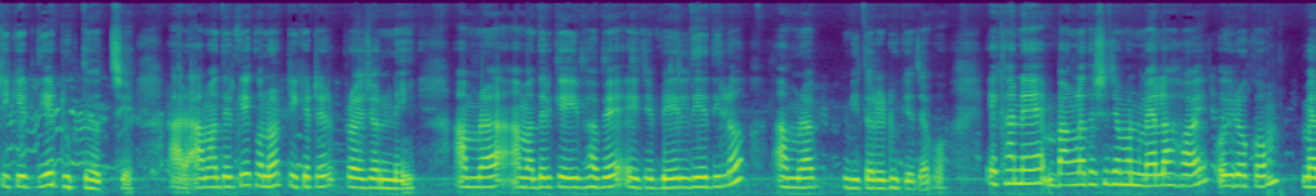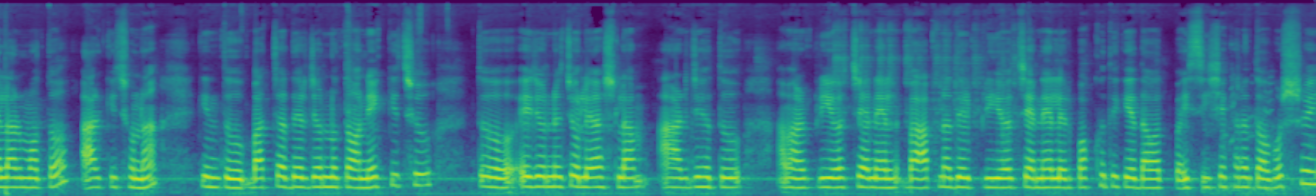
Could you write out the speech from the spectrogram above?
টিকিট দিয়ে ঢুকতে হচ্ছে। আর আমাদেরকে কোনো টিকিটের প্রয়োজন নেই। আমরা, আমাদেরকে এইভাবে এই যে বেল দিয়ে দিল, আমরা ভিতরে ঢুকে যাব। এখানে বাংলাদেশে যেমন মেলা হয় ওই রকম মেলার মতো আর কিছু না। কিন্তু বাচ্চাদের জন্য তো অনেক কিছু। তো এই জন্য চলে আসলাম। আর যেহেতু আমার প্রিয় চ্যানেল বা আপনাদের প্রিয় চ্যানেলের পক্ষ থেকে দাওয়াত পাইছি, সেখানে তো অবশ্যই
